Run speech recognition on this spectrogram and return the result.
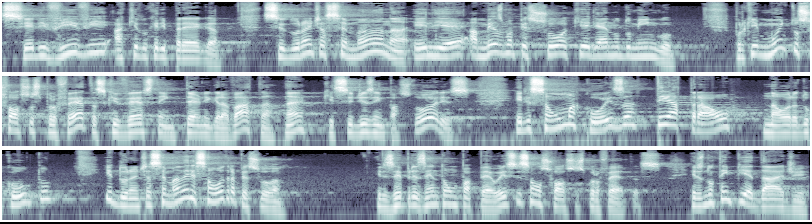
Se ele vive aquilo que ele prega, se durante a semana ele é a mesma pessoa que ele é no domingo. Porque muitos falsos profetas que vestem terno e gravata, né, que se dizem pastores, eles são uma coisa teatral na hora do culto e durante a semana eles são outra pessoa. Eles representam um papel. Esses são os falsos profetas. Eles não têm piedade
